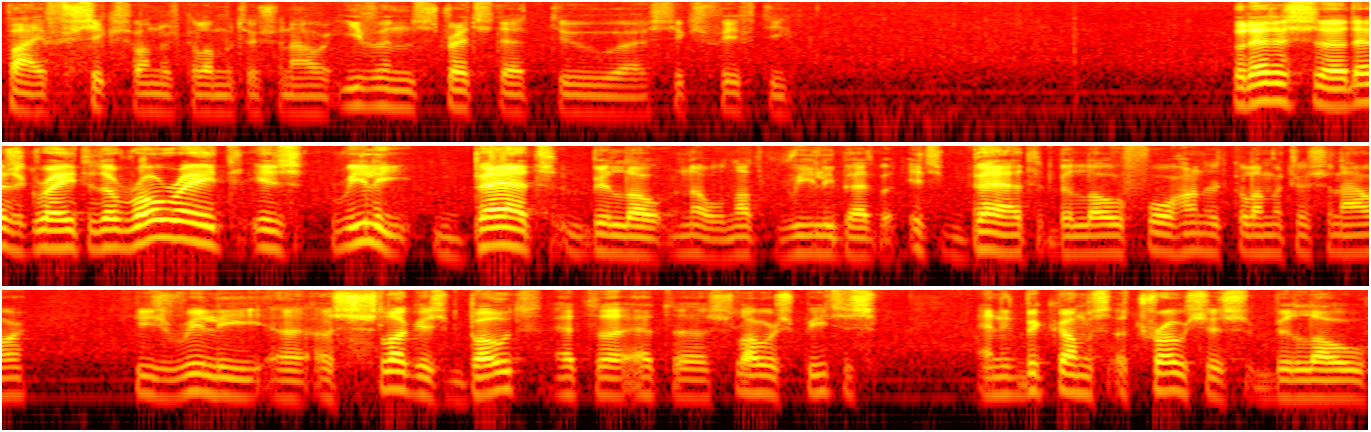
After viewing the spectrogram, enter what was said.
five, 600 kilometers an hour. Even stretch that to uh, 650. So that is uh, that is great. The roll rate is really bad below. No, not really bad, but it's bad below 400 kilometers an hour. She's really a, a sluggish boat at uh, at uh, slower speeds, and it becomes atrocious below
